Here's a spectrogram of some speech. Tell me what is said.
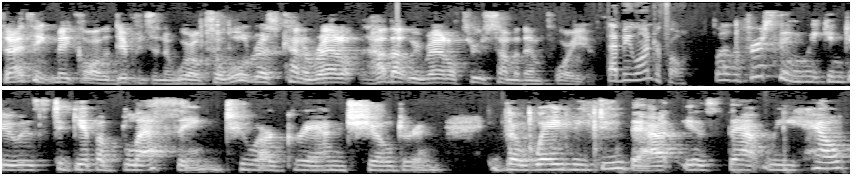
that I think make all the difference in the world. So we'll just kind of rattle, how about we rattle through some of them for you? That'd be wonderful. Well, the first thing we can do is to give a blessing to our grandchildren. The way we do that is that we help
